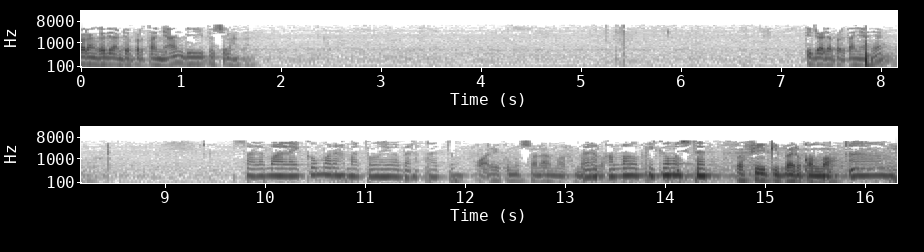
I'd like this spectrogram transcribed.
Barangkali ada pertanyaan, dipersilahkan. Tidak ada pertanyaan ya? Assalamualaikum warahmatullahi wabarakatuh. Waalaikumsalam warahmatullahi wabarakatuh. Barakallahu fikum Ustaz. Wa fiki barakallah. Uh,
